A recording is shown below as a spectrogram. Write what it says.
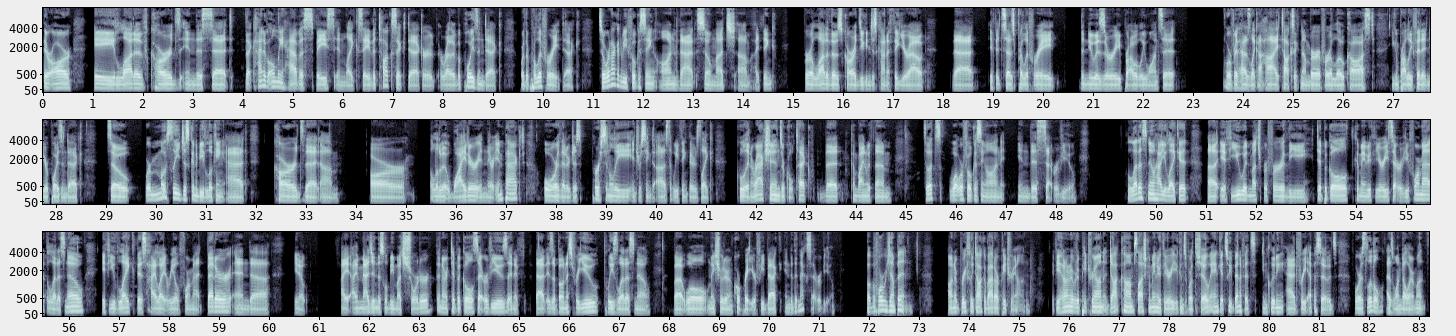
There are a lot of cards in this set that kind of only have a space in like say the toxic deck or, or rather the poison deck or the proliferate deck. So we're not going to be focusing on that so much. Um, i think for a lot of those cards you can just kind of figure out that if it says proliferate the new Ezuri probably wants it or if it has like a high toxic number for a low cost you can probably fit it into your poison deck so we're mostly just going to be looking at cards that um, are a little bit wider in their impact or that are just personally interesting to us that we think there's like cool interactions or cool tech that combine with them. So that's what we're focusing on in this set review. Let us know how you like it. Uh, if you would much prefer the typical Commander Theory set review format, let us know. If you like this highlight reel format better, and uh, you know, I, I imagine this will be much shorter than our typical set reviews. And if that is a bonus for you, please let us know. But we'll make sure to incorporate your feedback into the next set review. But before we jump in, I want to briefly talk about our Patreon. If you head on over to patreon.com slash commander theory, you can support the show and get sweet benefits, including ad-free episodes for as little as $1 a month.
